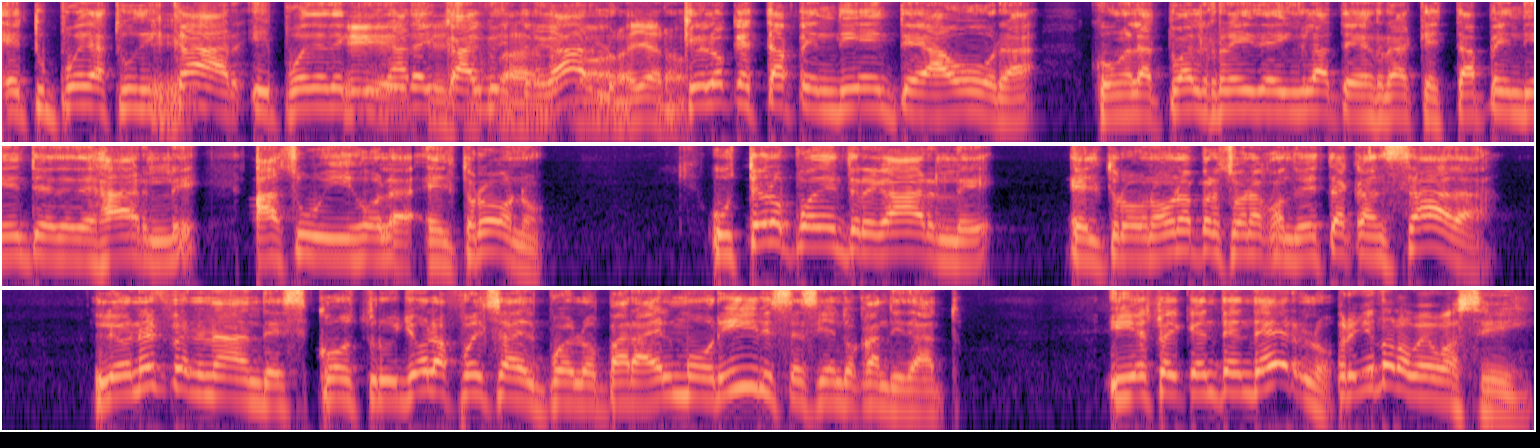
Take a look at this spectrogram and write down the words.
eh, tú puedes adjudicar y puedes declinar Sí, el cargo y claro. entregarlo. No, ahora ya no. ¿Qué es lo que está pendiente ahora con el actual rey de Inglaterra que está pendiente de dejarle a su hijo la- el trono? Usted no puede entregarle el trono a una persona cuando ya está cansada. Leonel Fernández construyó la fuerza del pueblo para él morirse siendo candidato. Y eso hay que entenderlo. Pero yo no lo veo así.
